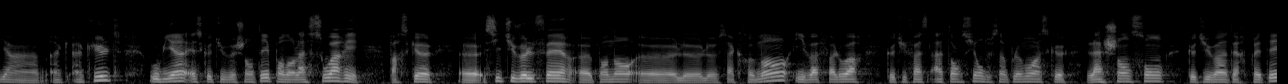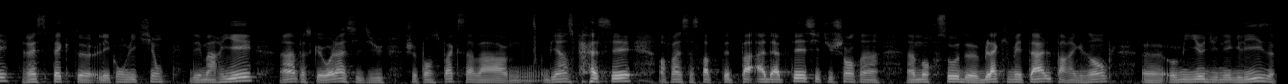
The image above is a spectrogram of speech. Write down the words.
un, culte ou bien est-ce que tu veux chanter pendant la soirée? Parce que si tu veux le faire pendant le, sacrement, il va falloir que tu fasses attention tout simplement à ce que la chanson que tu vas interpréter respecte les convictions des mariés hein, parce que voilà, si tu, je ne pense pas que ça va hum, bien se passer, enfin ça ne sera peut-être pas adapté si tu chantes un, morceau de black metal par exemple euh, au milieu d'une église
